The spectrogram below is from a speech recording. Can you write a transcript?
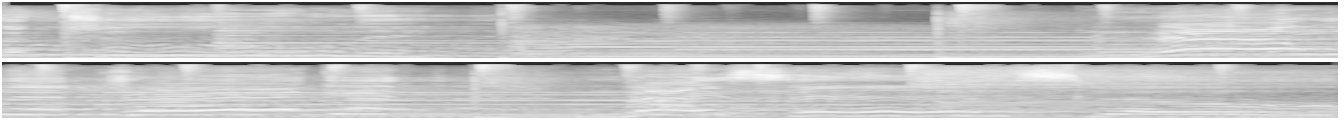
Closer to me? Now we're dragging nice and slow.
